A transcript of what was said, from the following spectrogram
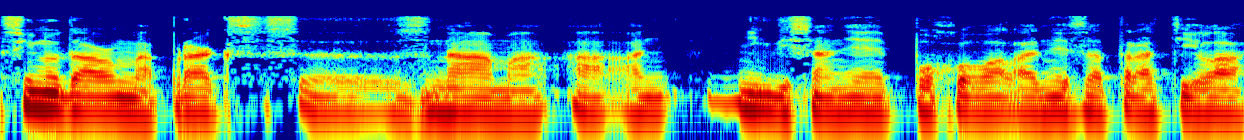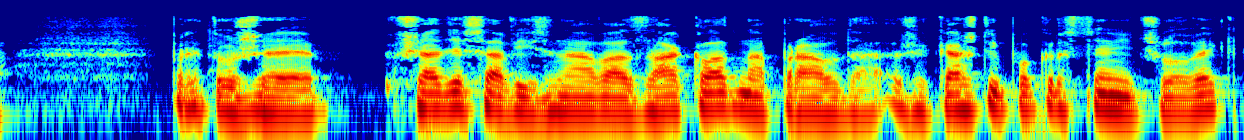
synodálna prax známa a, a nikdy sa nepochovala, nezatratila, pretože Všade sa vyznáva základná pravda, že každý pokrstený človek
